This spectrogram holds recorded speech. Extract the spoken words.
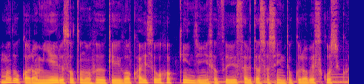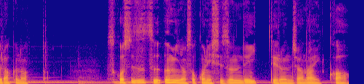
窓から見える外の風景が海藻発見時に撮影された写真と比べ少し暗くなった。少しずつ海の底に沈んでいってるんじゃないか。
